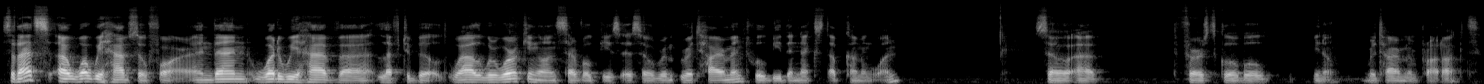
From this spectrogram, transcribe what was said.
So that's uh, what we have so far. And then what do we have uh, left to build? Well, we're working on several pieces. So re- retirement will be the next upcoming one. So uh, first global, you know, retirement product.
